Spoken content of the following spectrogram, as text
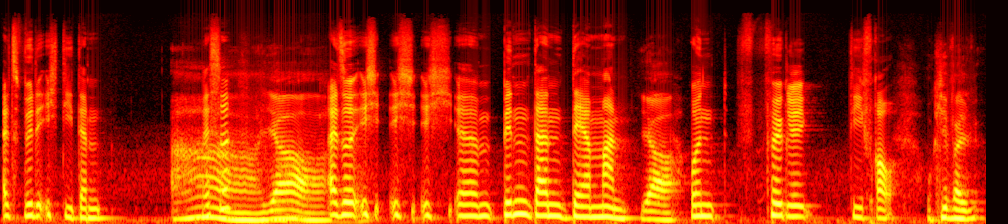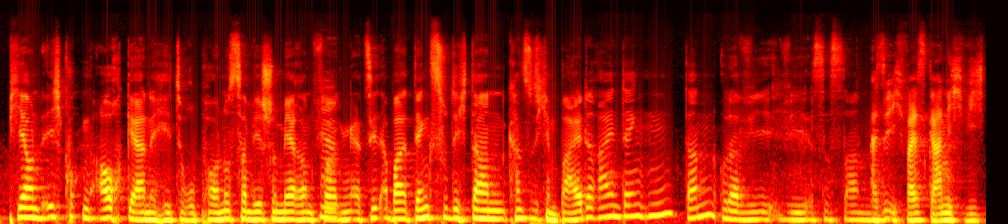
als würde ich die dann, Ah, Weißt ja. also ich, ich, ich ähm, bin dann der Mann Ja. und Vögel die Frau. Okay, weil Pierre und ich gucken auch gerne Heteropornos, haben wir schon mehreren Folgen erzählt. Aber denkst du dich dann, kannst du dich in beide reindenken dann? Oder wie, wie ist es dann? Also ich weiß gar nicht, wie ich,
